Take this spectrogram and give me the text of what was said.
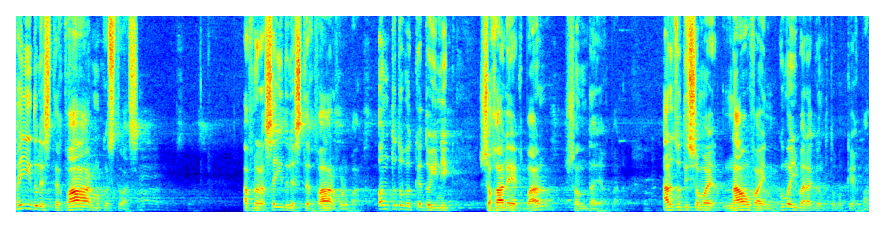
সঈদুল ইস্তেগফার মুখস্থ আছে আপনারা সঈদুল ইস্তেগফার পড়বা অন্তত পক্ষে দৈনিক সকালে একবার সন্ধ্যায় একবার আর যদি সময় নাও পাইন ঘুমাইবার আগে অন্তত পক্ষে একবার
